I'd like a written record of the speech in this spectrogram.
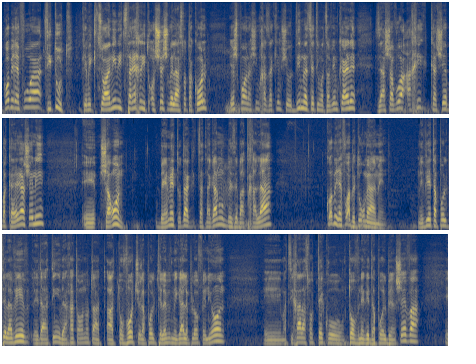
קובי רפואה, ציטוט. כמקצוענים נצטרך להתאושש ולעשות הכל. יש פה אנשים חזקים שיודעים לצאת עם מצבים כאלה. זה השבוע הכי קשה בקריירה שלי. אה, שרון, באמת, אתה יודע, קצת נגענו בזה בהתחלה. קובי רפואה בתור מאמן. מביא את הפועל תל אביב, לדעתי, באחת העונות הטובות של הפועל תל אביב, מגיעה לפלייאוף עליון. אה, מצליחה לעשות תיקו טוב נגד הפועל באר שבע. אה,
